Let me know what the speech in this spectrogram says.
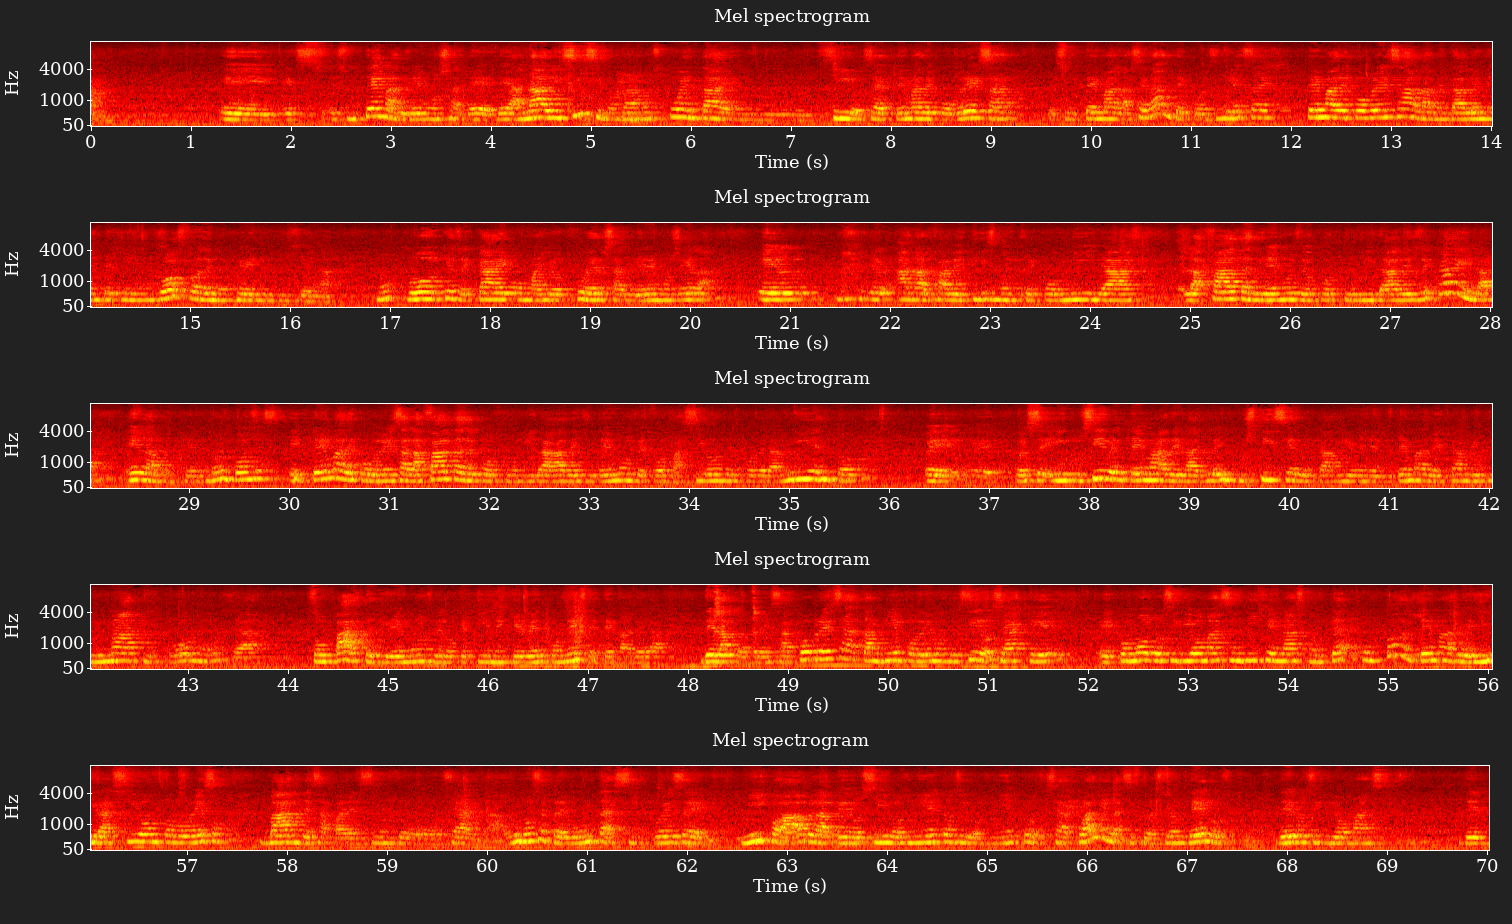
eh, es, un tema, diremos, de, análisis, si nos damos cuenta, en, sí, o sea, el tema de pobreza es un tema lacerante, pues, y ese tema de pobreza lamentablemente tiene un rostro de mujer indígena, ¿no? porque recae con mayor fuerza, diremos, el, analfabetismo, entre comillas, la falta, diremos, de oportunidades, recae en la en la mujer. ¿no? Entonces, el tema de pobreza, la falta de oportunidades, diremos, de formación, de empoderamiento, eh, eh, pues eh, inclusive el tema de la, injusticia del cambio, en el tema del cambio climático, ¿no? o sea, son parte, diremos, de lo que tiene que ver con este tema de la, de la pobreza. Pobreza también podemos decir, o sea que como los idiomas indígenas, con, con todo el tema de migración, todo eso, van desapareciendo. O sea, uno se pregunta si pues eh, mi hijo habla, pero si los nietos y los nietos, o sea, ¿cuál es la situación de los, de los idiomas, de,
